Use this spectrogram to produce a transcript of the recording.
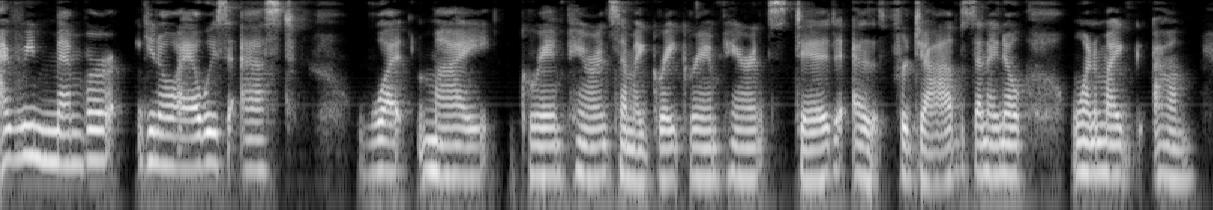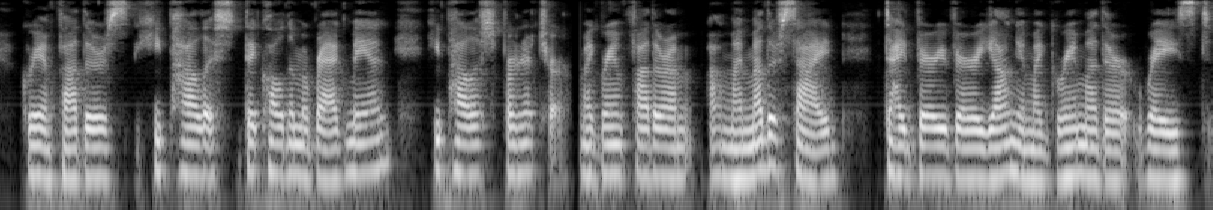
I remember, you know, I always asked what my grandparents and my great grandparents did as, for jobs, and I know one of my um, grandfathers he polished. They called him a ragman. He polished furniture. My grandfather on, on my mother's side died very, very young. And my grandmother raised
